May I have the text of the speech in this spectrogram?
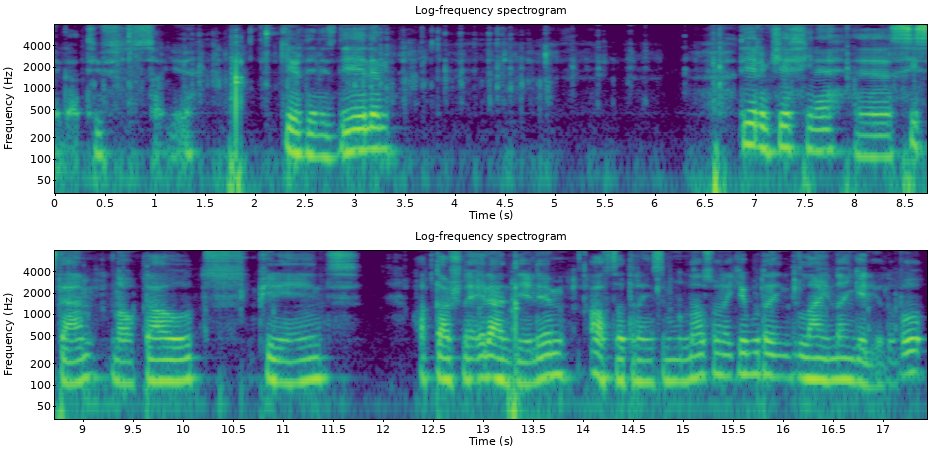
Negatif sayı girdiniz diyelim. Diyelim ki yine e, system nokta out print hatta şuna elen diyelim. Alt satıra insin bundan sonraki bu da line'dan geliyordu bu.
